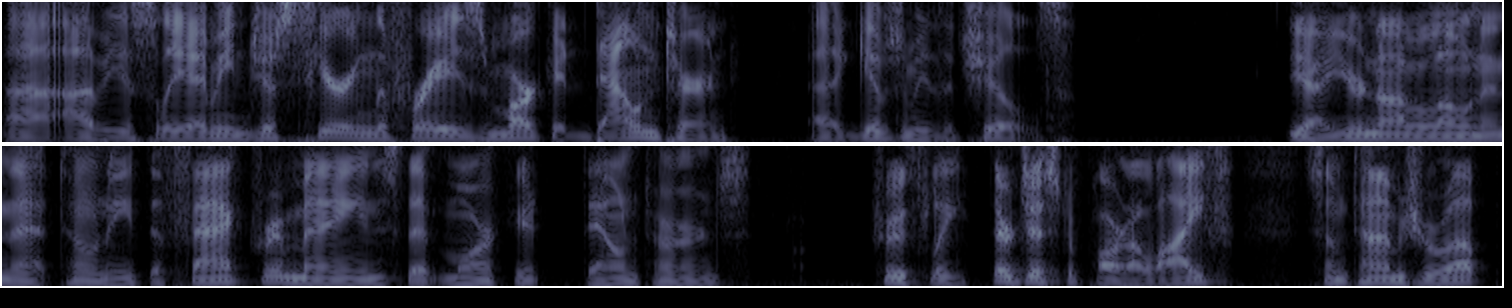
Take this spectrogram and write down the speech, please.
Uh, obviously, I mean, just hearing the phrase "market downturn" uh, gives me the chills. Yeah, you're not alone in that, Tony. The fact remains that market downturns, truthfully, they're just a part of life. Sometimes you're up,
